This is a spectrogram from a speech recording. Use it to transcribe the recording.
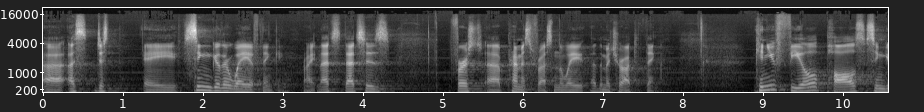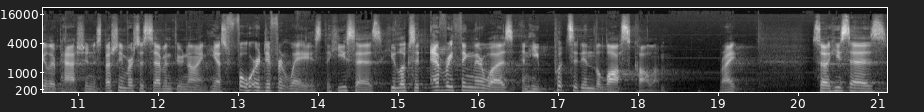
uh, a, just a singular way of thinking, right? That's, that's his first uh, premise for us in the way the mature ought to think. Can you feel Paul's singular passion, especially in verses 7 through 9? He has four different ways that he says he looks at everything there was and he puts it in the lost column, right? So he says,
